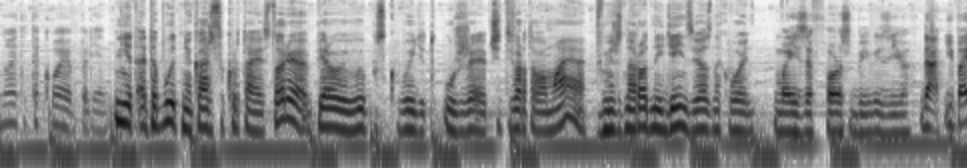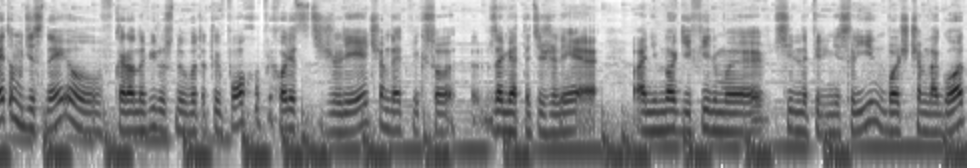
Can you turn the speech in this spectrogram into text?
Ну это такое, блин. Нет, это будет, мне кажется, крутая история. Первый выпуск выйдет уже 4 мая в Международный день Звездных войн. May the Force be with you. Да, и поэтому Диснею в коронавирусную вот эту эпоху приходится тяжелее, чем Netflix, заметно тяжелее. Они многие фильмы сильно перенесли, больше, чем на год.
